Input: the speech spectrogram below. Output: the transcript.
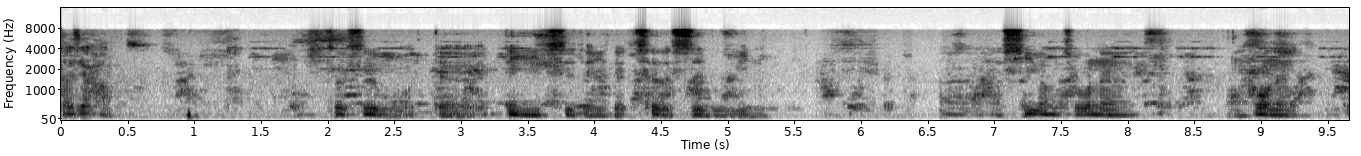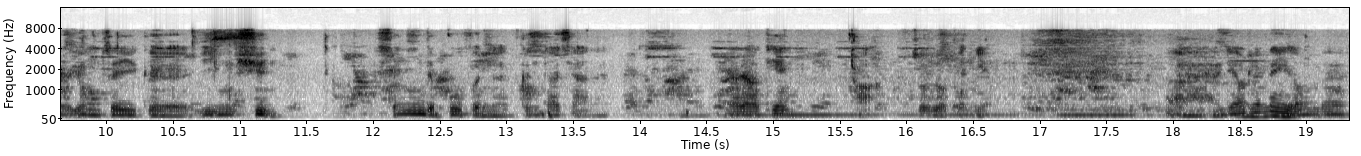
大家好，这是我的第一次的一个测试录音，啊，希望说呢，往后呢，我用这一个音讯，声音的部分呢，跟大家呢聊聊天，啊，做做朋友，啊，聊的内容呢，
